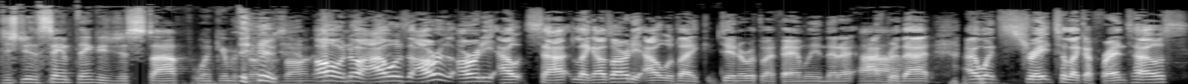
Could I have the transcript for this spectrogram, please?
did you do the same thing? Did you just stop when Game of Thrones was on? oh no, I was I was already outside. Like I was already out with like dinner with my family, and then I, Ah. after that, I went straight to like a friend's house.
